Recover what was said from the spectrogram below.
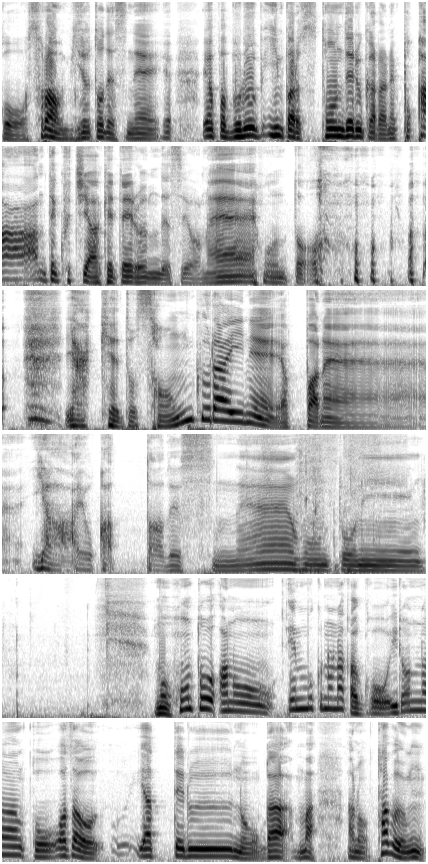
こう、空を見るとですね、やっぱブルーインパルス飛んでるからね、ポカーンって口開けてるんですよね、ほんと。やけど、そんぐらいね、やっぱね、いやーよかったですね、本当に。もう本当、あの、演目の中、こう、いろんな、こう、技をやってるのが、まあ、あの、多分、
